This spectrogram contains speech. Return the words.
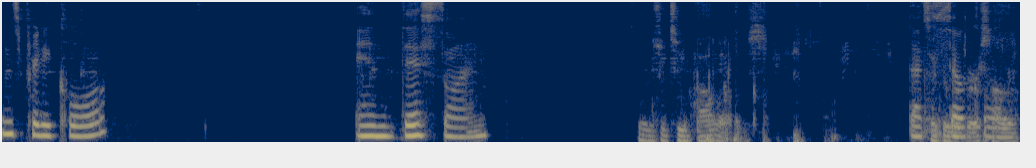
one's pretty cool. And this one, So those are two holos. that's like a so reverse cool. holo.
